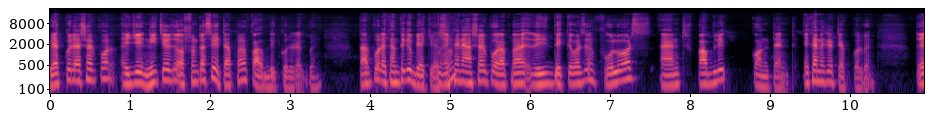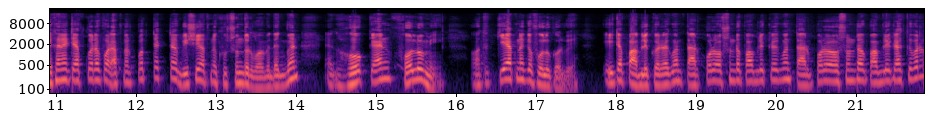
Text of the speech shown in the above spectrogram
ব্যাক করে আসার পর এই যে নিচের যে অপশনটা আছে, এটা আপনারা পাবলিক করে রাখবেন। তারপর এখান থেকে ব্যাকে আসবেন এখানে আসার পর আপনারা দেখতে পাচ্ছেন ফলোয়ার্স অ্যান্ড পাবলিক কন্টেন্ট এখানে একটা ট্যাপ করবেন। তো এখানে ট্যাপ করার পর আপনার প্রত্যেকটা বিষয় আপনি খুব সুন্দরভাবে দেখবেন। হো ক্যান ফলো মি অর্থাৎ কে আপনাকে ফলো করবে। এইটা পাবলিক করে রাখবেন, তারপরে অপশনটা পাবলিক রাখবেন, তারপরে অপশনটা পাবলিক রাখতে পারেন,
